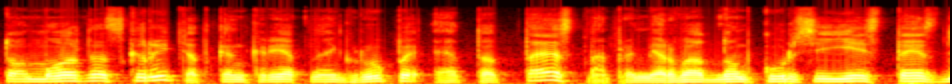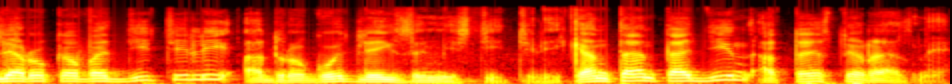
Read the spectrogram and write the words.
то можно скрыть от конкретной группы этот тест. Например, в одном курсе есть тест для руководителей, а другой для их заместителей. Контент один, а тесты разные.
